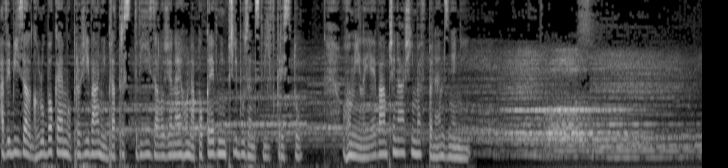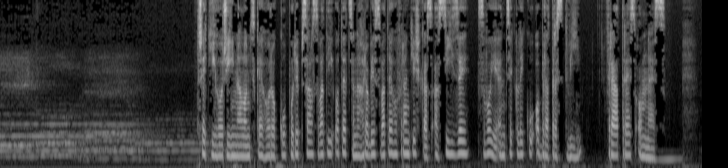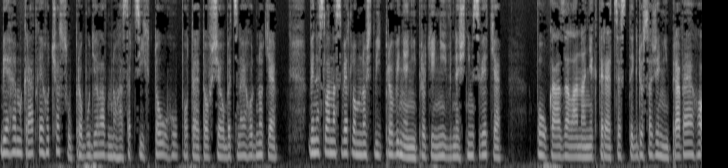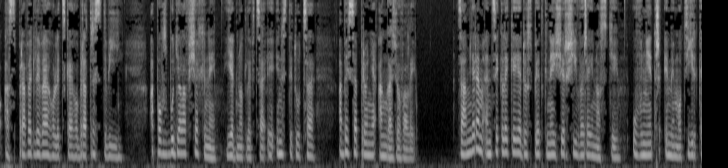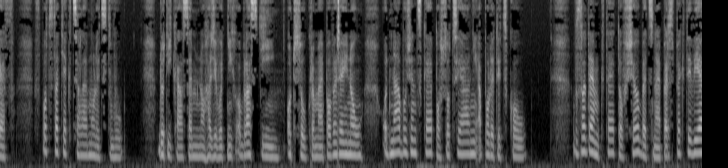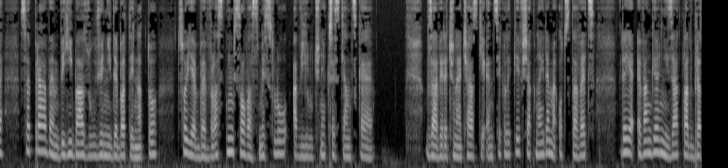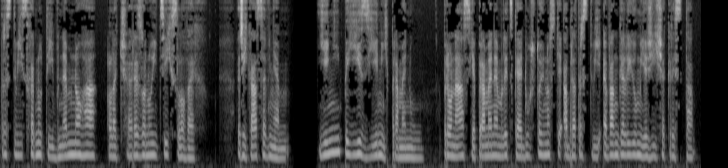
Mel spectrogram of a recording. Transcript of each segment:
a vybízel k hlubokému prožívání bratrství založeného na pokrevním příbuzenství v Kristu. Homílie vám přinášíme v plném znění. 3. října loňského roku podepsal svatý otec na hrobě svatého Františka z Asízy svoji encykliku o bratrství Fratres Omnes. Během krátkého času probudila v mnoha srdcích touhu po této všeobecné hodnotě. Vynesla na světlo množství provinění proti ní v dnešním světě. Poukázala na některé cesty k dosažení pravého a spravedlivého lidského bratrství a povzbudila všechny, jednotlivce i instituce, aby se pro ně angažovali. Záměrem encykliky je dospět k nejširší veřejnosti, uvnitř i mimo církev, v podstatě k celému lidstvu. Dotýká se mnoha životních oblastí, od soukromé po veřejnou, od náboženské po sociální a politickou. Vzhledem k této všeobecné perspektivě se právem vyhýbá zúžení debaty na to, co je ve vlastním slova smyslu a výlučně křesťanské. V závěrečné části encykliky však najdeme odstavec, kde je evangelní základ bratrství schrnutý v nemnoha, leč rezonujících slovech. Říká se v něm, jiní pijí z jiných pramenů. Pro nás je pramenem lidské důstojnosti a bratrství evangelium Ježíše Krista –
